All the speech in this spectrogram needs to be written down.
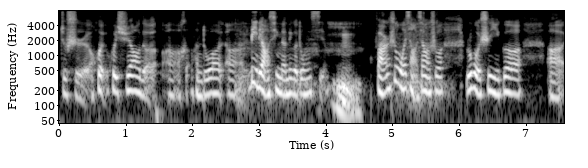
就是会会需要的呃很很多呃力量性的那个东西。嗯反而是我想象说，如果是一个呃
